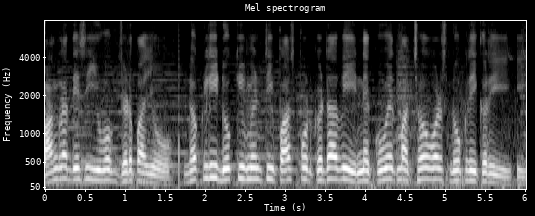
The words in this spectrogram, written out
બાંગ્લાદેશી યુવક ઝડપાયો. નકલી ડોક્યુમેન્ટથી પાસપોર્ટ કઢાવીને કુવૈતમાં છ વર્ષ નોકરી કરી.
